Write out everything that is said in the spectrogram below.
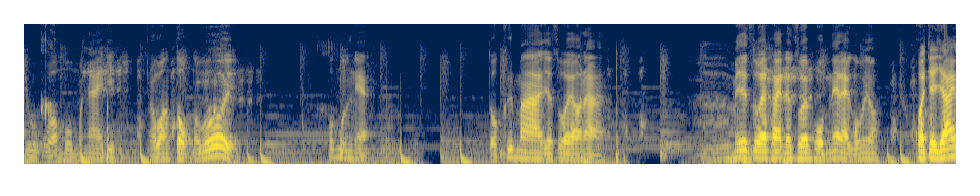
อยู่หัวมุมมันง่ายดีระวังตกนะเว้ย พวกมึงเนี่ย ตกขึ้นมาจะซวยเอานะ ไม่จะซวยใครแต่ซวยผมเนี่ยแหละคุณผู้ชม กว่าจะย้าย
